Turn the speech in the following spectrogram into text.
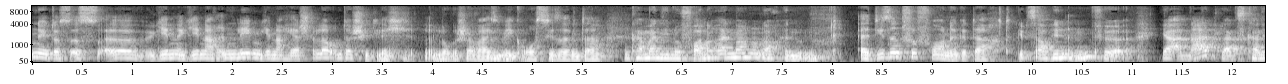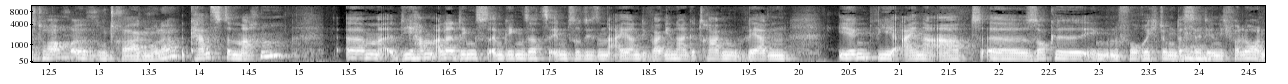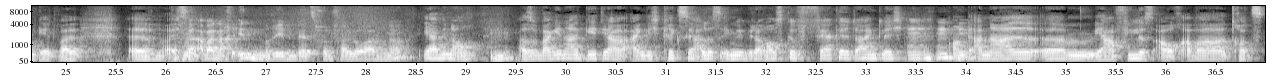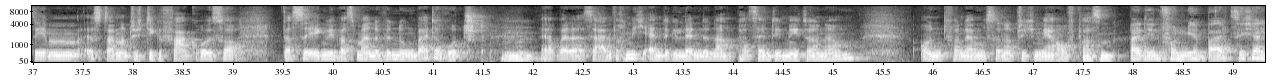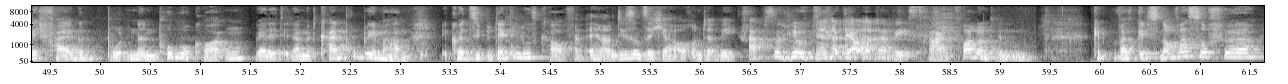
Nee, das ist äh, je, je nach Innenleben, je nach Hersteller unterschiedlich, logischerweise, wie groß die sind da. Und kann man die nur vorne reinmachen oder auch hinten? Äh, die sind für vorne gedacht. Gibt es auch hinten für. Ja, Analplugs kann ich doch auch äh, so tragen, oder? Kannst du machen. Ähm, die haben allerdings im Gegensatz eben zu diesen Eiern, die vaginal getragen werden, irgendwie eine Art äh, Sockel, irgendeine Vorrichtung, dass der dir nicht verloren geht, weil äh, ich meine, aber nach innen reden wir jetzt von verloren, ne? ja genau. Also vaginal geht ja eigentlich kriegst du ja alles irgendwie wieder rausgeferkelt eigentlich und anal ähm, ja vieles auch, aber trotzdem ist dann natürlich die Gefahr größer, dass du irgendwie was mal in eine Windung weiterrutscht, ja, weil da ist ja einfach nicht Ende Gelände nach ein paar Zentimeter, ne? Und von daher musst du natürlich mehr aufpassen. Bei den von mir bald sicherlich feilgebotenen Popokorken werdet ihr damit kein Problem haben. Ihr könnt sie bedenkenlos kaufen. Ja, und die sind sicher auch unterwegs. Absolut. Die könnt ihr auch unterwegs tragen. Vorne und hinten. Gibt was gibt's noch was so für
